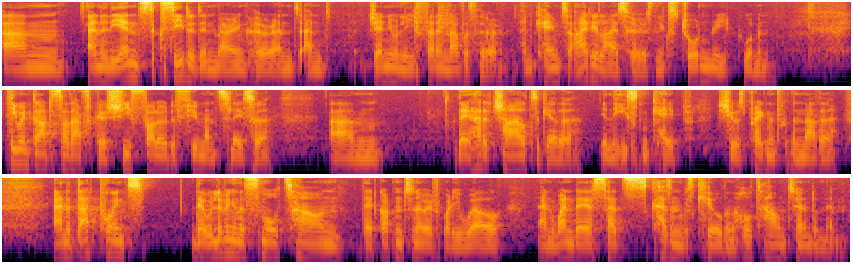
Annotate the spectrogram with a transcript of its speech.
Um, and in the end, succeeded in marrying her and, and genuinely fell in love with her and came to idealize her as an extraordinary woman. He went down to South Africa. She followed a few months later. Um, they had a child together in the Eastern Cape. She was pregnant with another. And at that point, they were living in this small town. They'd gotten to know everybody well. And one day, Asad's cousin was killed, and the whole town turned on them,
